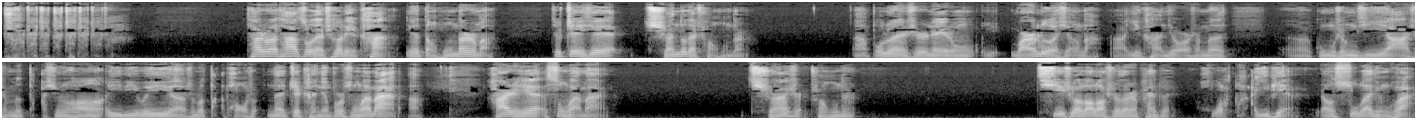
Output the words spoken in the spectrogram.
唰唰唰唰唰唰唰唰。他说他坐在车里看，因为等红灯嘛，就这些全都在闯红灯，啊，不论是那种玩乐型的啊，一看就是什么，呃，共升级啊，什么大巡航 ADV 啊，什么大跑车，那这肯定不是送外卖的啊，还是这些送外卖的，全是闯红灯，汽车老老实实在这排队。呼啦啦一片，然后速度还挺快。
